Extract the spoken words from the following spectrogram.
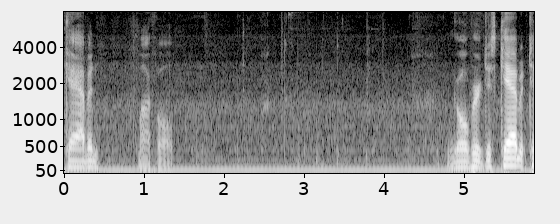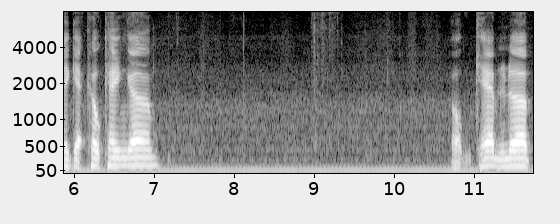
Cabin. My fault. Go over here at this cabinet, take that cocaine gum. Oh, Open cabinet up.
